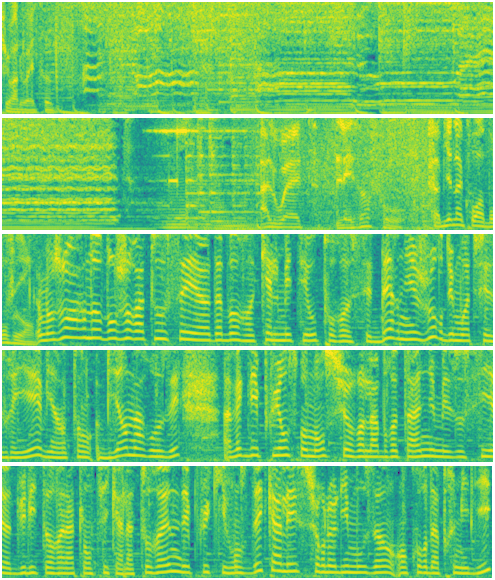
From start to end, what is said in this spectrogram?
sur Alouette. Alouette, les infos. Fabienne Lacroix, bonjour. Bonjour Arnaud, bonjour à tous. Et euh, d'abord, quelle météo pour euh, ces derniers jours du mois de février? Eh bien, un temps bien arrosé, avec des pluies en ce moment sur la Bretagne, mais aussi euh, du littoral atlantique à la Touraine. Des pluies qui vont se décaler sur le Limousin en cours d'après-midi.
